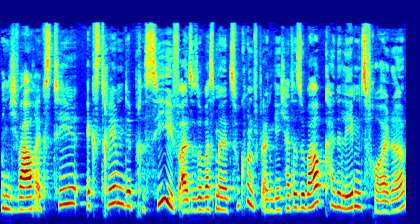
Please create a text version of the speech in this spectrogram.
Und ich war auch extrem, extrem depressiv, also so was meine Zukunft angeht. Ich hatte so überhaupt keine Lebensfreude.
